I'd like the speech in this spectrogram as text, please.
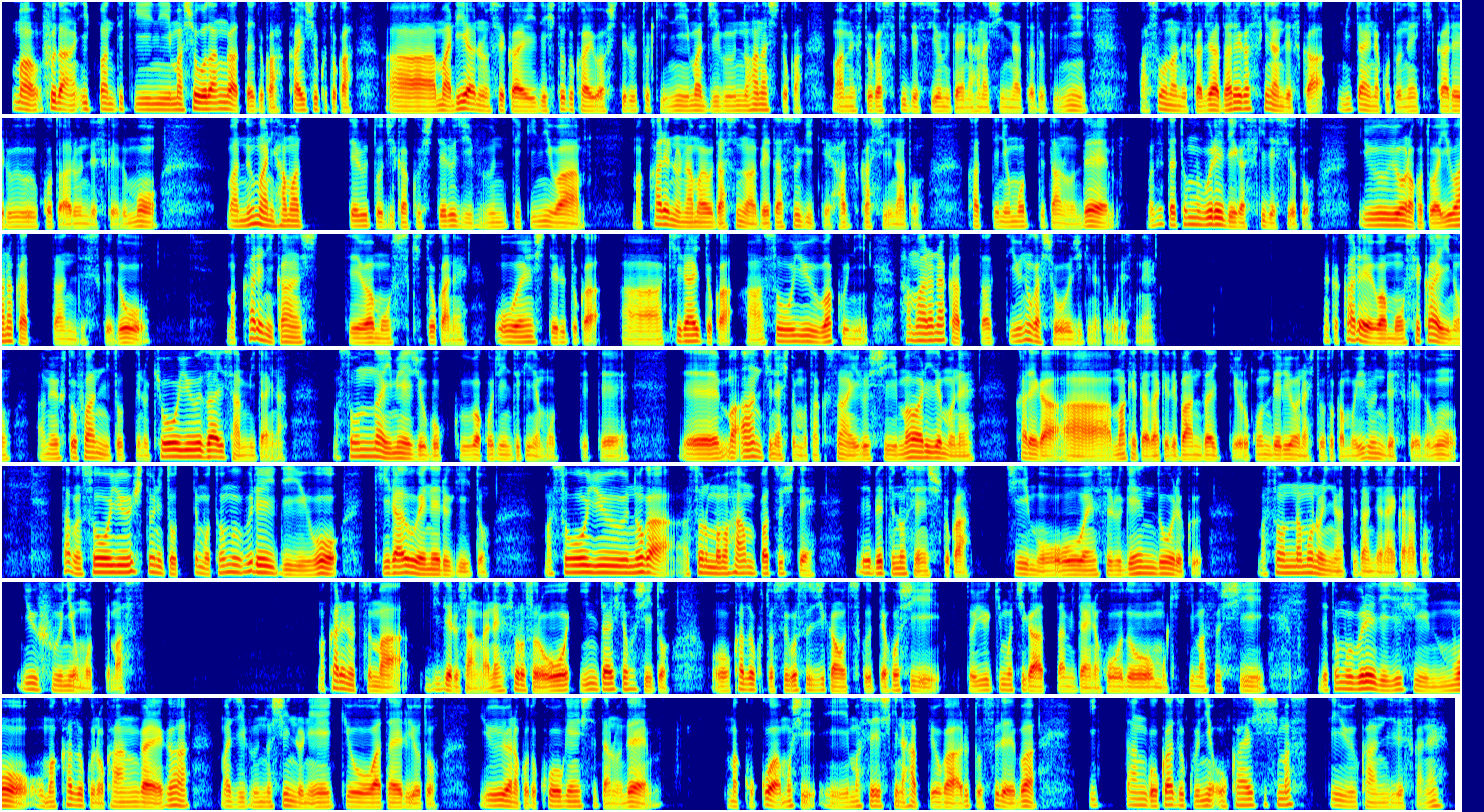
まあ普段一般的に、まあ、商談があったりとか、会食とか、あまあ、リアルの世界で人と会話してるときに、まあ、自分の話とか、まあ、アメフトが好きですよみたいな話になったときに、あ、そうなんですか、じゃあ誰が好きなんですかみたいなことね、聞かれることあるんですけれども、まあ、沼にはまってると自覚してる自分的には、まあ、彼の名前を出すのはベタすぎて恥ずかしいなと勝手に思ってたので、まあ、絶対トム・ブレイディが好きですよというようなことは言わなかったんですけど、まあ、彼に関してはもう好きとかね応援してるとかあ嫌いとかあそういう枠にはまらなかったっていうのが正直なとこですね。なんか彼はもう世界のアメフトファンにとっての共有財産みたいな、まあ、そんなイメージを僕は個人的には持ってて、で、まあ、アンチな人もたくさんいるし、周りでもね、彼が負けただけで万歳って喜んでるような人とかもいるんですけれども、多分そういう人にとってもトム・ブレイディを嫌うエネルギーと、まあ、そういうのがそのまま反発して、で別の選手とかチームを応援する原動力、まあ、そんなものになってたんじゃないかなというふうに思ってます。まあ、彼の妻、ジゼルさんがね、そろそろ引退してほしいと、家族と過ごす時間を作ってほしいという気持ちがあったみたいな報道も聞きますし、でトム・ブレイディ自身も、まあ、家族の考えが、まあ、自分の進路に影響を与えるよというようなことを公言してたので、まあ、ここはもし、まあ、正式な発表があるとすれば、一旦ご家族にお返ししますっていう感じですかね。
